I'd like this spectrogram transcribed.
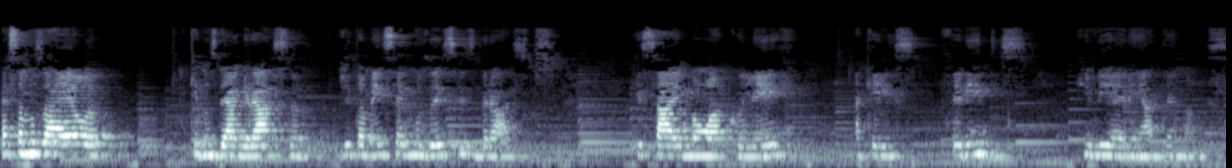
Peçamos a ela que nos dê a graça de também sermos esses braços que saibam acolher aqueles feridos que vierem até nós.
